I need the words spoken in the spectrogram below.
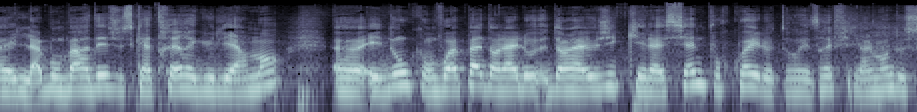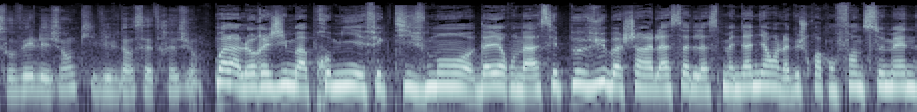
Euh, il l'a bombardée jusqu'à très régulièrement, euh, et donc on ne voit pas dans la, dans la logique qui est la sienne pourquoi il autoriserait finalement de sauver les gens qui vivent dans cette région. Voilà, le régime a promis effectivement, d'ailleurs on a assez peu vu Bachar el-Assad la semaine dernière, on l'a vu je crois qu'en fin de semaine,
